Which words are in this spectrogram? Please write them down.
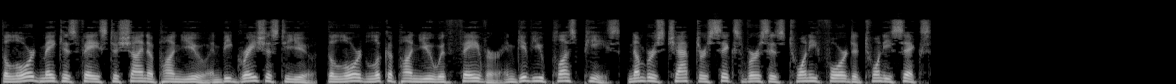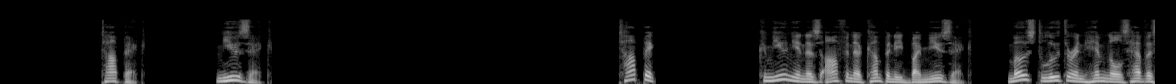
the Lord make his face to shine upon you and be gracious to you, the Lord look upon you with favor and give you plus peace. Numbers chapter 6 verses 24 to 26. Topic: Music Topic. Communion is often accompanied by music. Most Lutheran hymnals have a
